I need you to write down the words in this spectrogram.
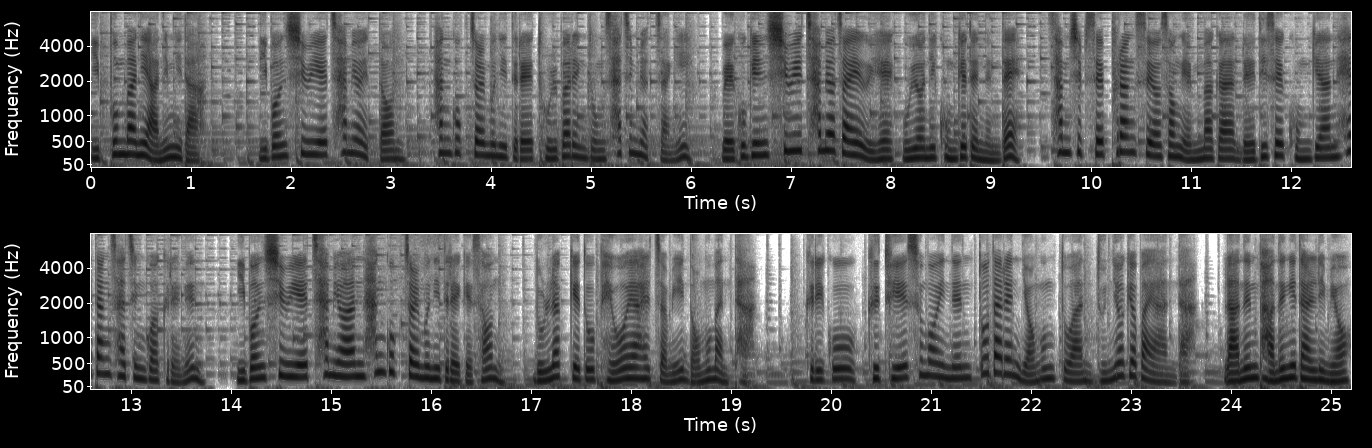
이뿐만이 아닙니다. 이번 시위에 참여했던 한국 젊은이들의 돌발 행동 사진 몇 장이 외국인 시위 참여자에 의해 우연히 공개됐는데 30세 프랑스 여성 엠마가 레딧에 공개한 해당 사진과 글에는 이번 시위에 참여한 한국 젊은이들에게선 놀랍게도 배워야 할 점이 너무 많다. 그리고 그 뒤에 숨어 있는 또 다른 영웅 또한 눈여겨봐야 한다. 라는 반응이 달리며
